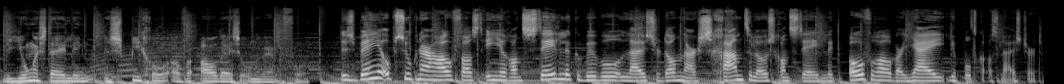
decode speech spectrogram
de jonge stedeling, een spiegel over al deze onderwerpen voor. Dus ben je op zoek naar houvast in je randstedelijke bubbel? Luister dan naar Schaamteloos Randstedelijk, overal waar jij je podcast luistert.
